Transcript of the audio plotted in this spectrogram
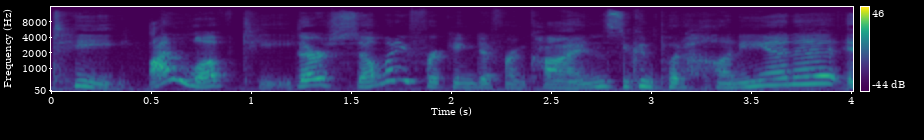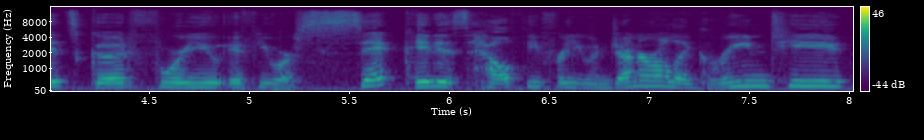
tea. I love tea. There are so many freaking different kinds. You can put honey in it. It's good for you if you are sick. It is healthy for you in general, like green tea,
